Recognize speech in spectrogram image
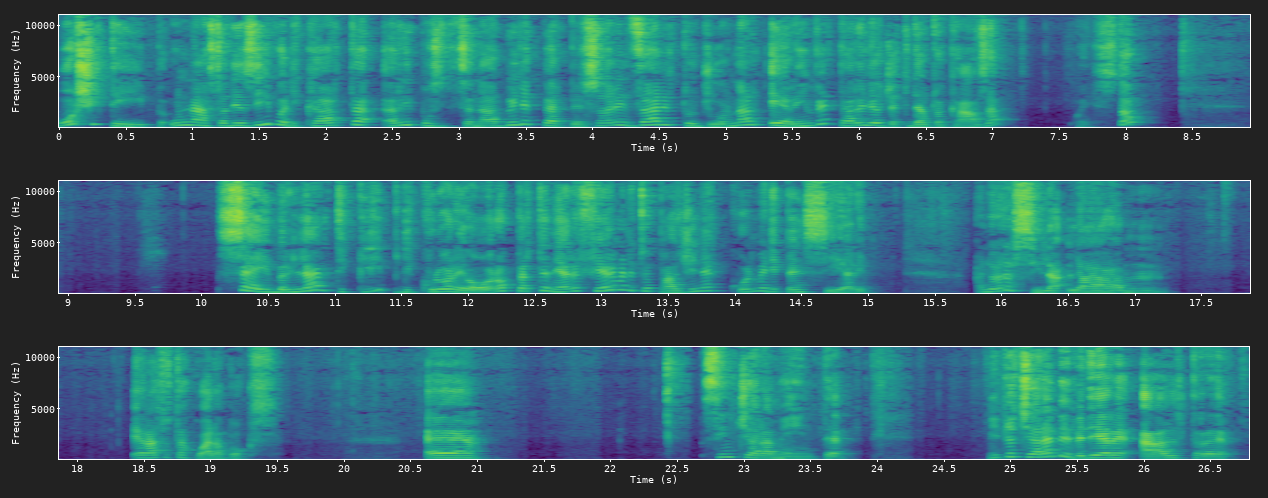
washi tape un nastro adesivo di carta riposizionabile per personalizzare il tuo journal e reinventare gli oggetti della tua casa. Questo. 6 brillanti clip di colore oro per tenere ferme le tue pagine colme di pensieri. Allora sì la, la mm, era tutta qua la box. Eh, sinceramente mi piacerebbe vedere altre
